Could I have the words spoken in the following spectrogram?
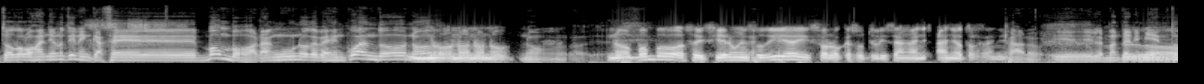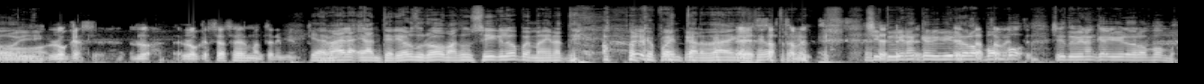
todos los años no tienen que hacer bombos, harán uno de vez en cuando, ¿no? No, no, no, no. No, No, bombos se hicieron en su día y son los que se utilizan año, año tras año. claro, y, y el mantenimiento lo, y... lo que se, lo, lo que se hace es el mantenimiento. Y además el, el anterior duró más de un siglo, pues imagínate lo que pueden tardar en hacer otro. si tuvieran que vivir de los bombos, si tuvieran que vivir de los bombos.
